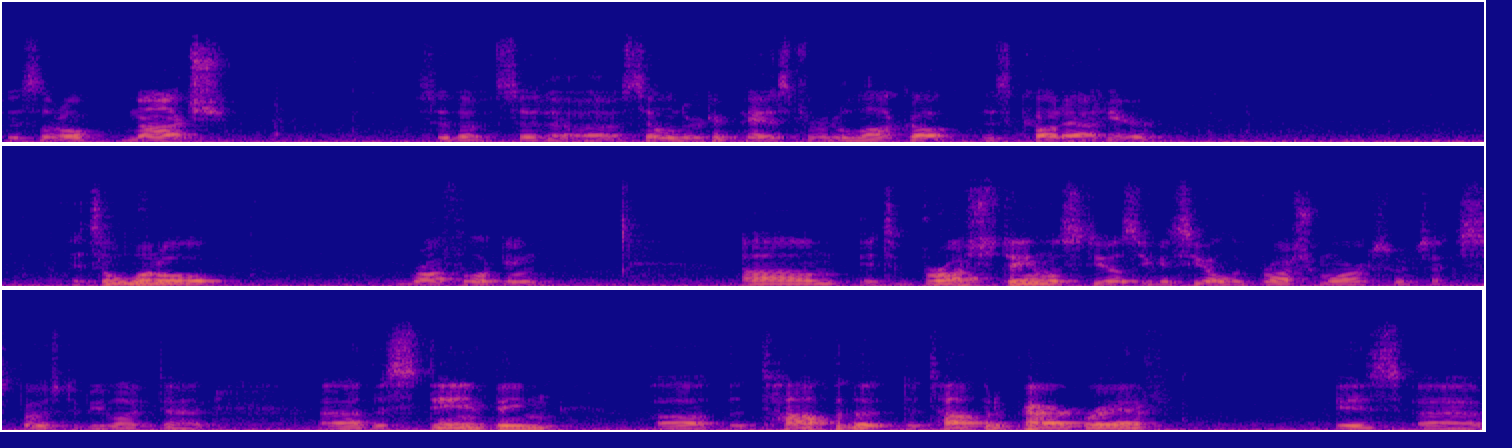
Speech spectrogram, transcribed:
this little notch, so the so the uh, cylinder can pass through to lock up. This cutout here, it's a little rough looking. Um, it's brushed stainless steel, so you can see all the brush marks, which it's supposed to be like that. Uh, the stamping uh, the top of the the top of the paragraph is uh,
